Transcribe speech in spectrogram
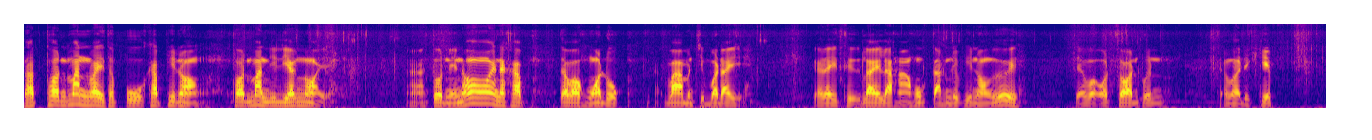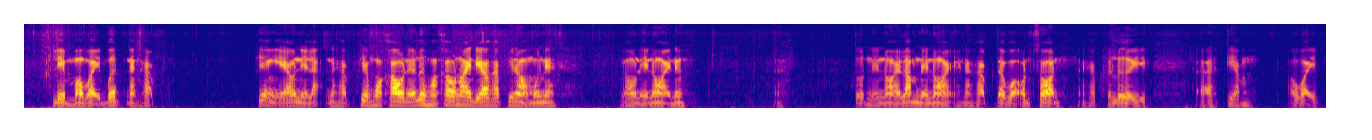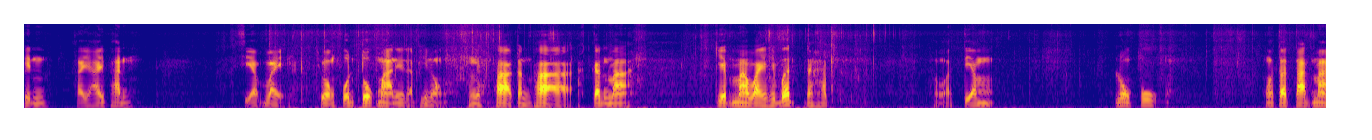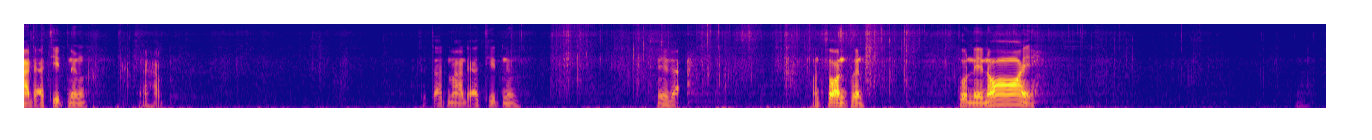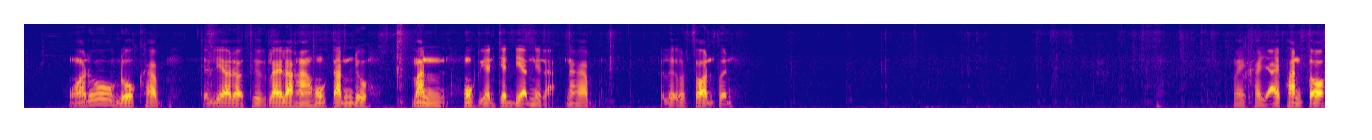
ตัดท่อนมั่นไว้ถ้าปลูกครับพี่น้องท่อนมั่นนี่เลี้ยงหน่อยอต้นน้อยนะครับ แต่ว่าหัวดกว่ามันสิบ่ได้ก็ได้ถือไร่ละหาหกตันอยู่พี่น้องเอ้ยแต่ว่าอดซ่อนเพิ่นแต่ว่าได้เก็บเล่มเอาไว้เบิดนะครับ เพียงแอวนี่แหละนะครับเพียงหัวเขาเนี่ยเรื่องหัวเขาน้อยเดียวครับพี่น้องมึงเนี่ยเงาน้อยๆนึงอะต้นน้อยๆล่ำน้อยๆนะครับ แต่ว่าออนซ่อนนะครับก็เลยเตรียมเอาไว้เป็นขยายพันธุ์ เสียบไว้ช่วงฝนตกมานี่แหละพี่น้องเนี่ยพากันพากันมา เก็บมาไว้ให้เบิดนะครับเพราะว่าเตรียมลงปลูกหัวตาตัดมาได้อาทิตย์หนึ่งนะครับตาตัดมาได้อาทิตย์หนึ่งนี่แหละมันซ่อนเพิ่อนต้นน้อยหัวโดกโดกครับ จะเรียกเราถือไล่ละหาหกตันอยู่ มันหกเดือนเจ็ดเดือนนี่แหละนะครับ เลยอดซ่อนเพิ่นไว้ขยายพันธุ์ต่อ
